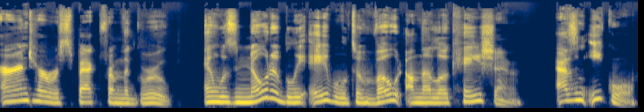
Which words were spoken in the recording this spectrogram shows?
earned her respect from the group and was notably able to vote on the location as an equal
